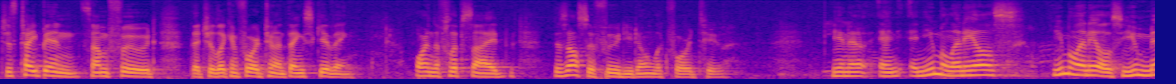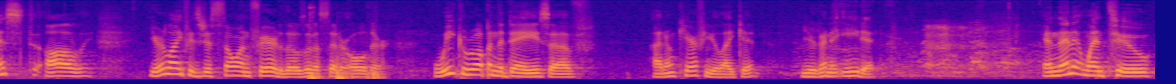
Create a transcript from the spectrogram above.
Just type in some food that you're looking forward to on Thanksgiving. Or on the flip side, there's also food you don't look forward to. You know, and, and you millennials, you millennials, you missed all, your life is just so unfair to those of us that are older. We grew up in the days of, I don't care if you like it, you're going to eat it. And then it went to,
